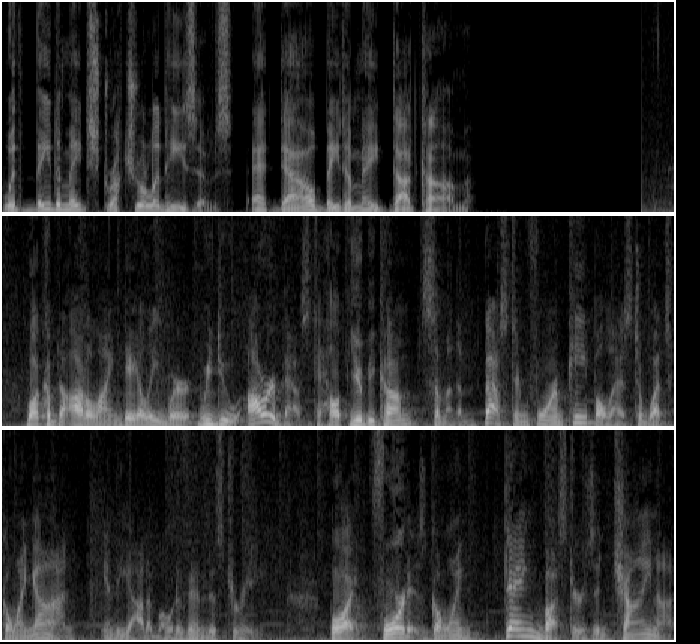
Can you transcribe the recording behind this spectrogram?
with Betamate structural adhesives at dowbetamate.com. Welcome to Autoline Daily, where we do our best to help you become some of the best informed people as to what's going on in the automotive industry. Boy, Ford is going gangbusters in China.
